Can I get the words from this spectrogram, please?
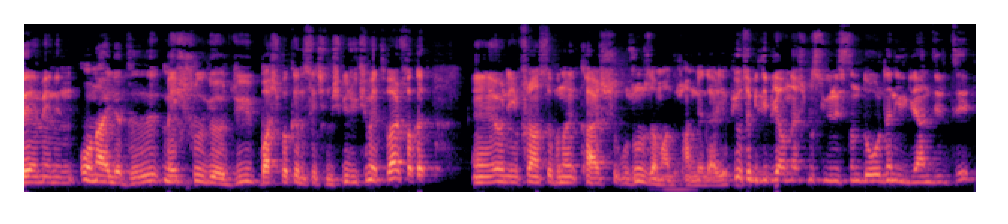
BM'nin onayladığı, meşru gördüğü başbakanı seçilmiş bir hükümet var fakat ee, örneğin Fransa buna karşı uzun zamandır hamleler yapıyor. Tabii Libya Anlaşması Yunanistan'ı doğrudan ilgilendirdi.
